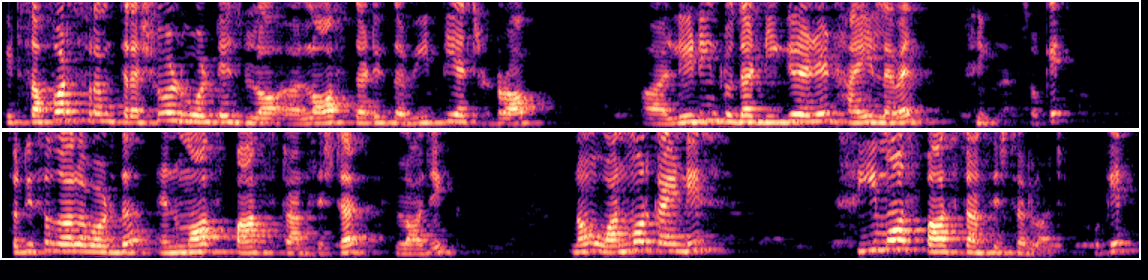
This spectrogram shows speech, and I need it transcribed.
it suffers from threshold voltage lo- uh, loss that is the vth drop leading to the degraded high level signals okay so this is all about the nmos pass transistor logic now one more kind is cmos pass transistor logic okay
